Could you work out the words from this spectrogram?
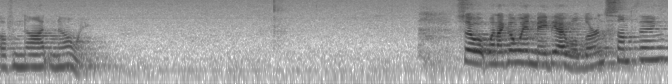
of not knowing. So when I go in, maybe I will learn something.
